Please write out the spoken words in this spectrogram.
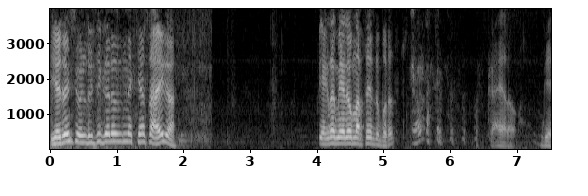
हेड अँड शोल्डरची गरज नाही केस आहे का? एकदा मेलो मारता येतं परत. काय राव दे.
